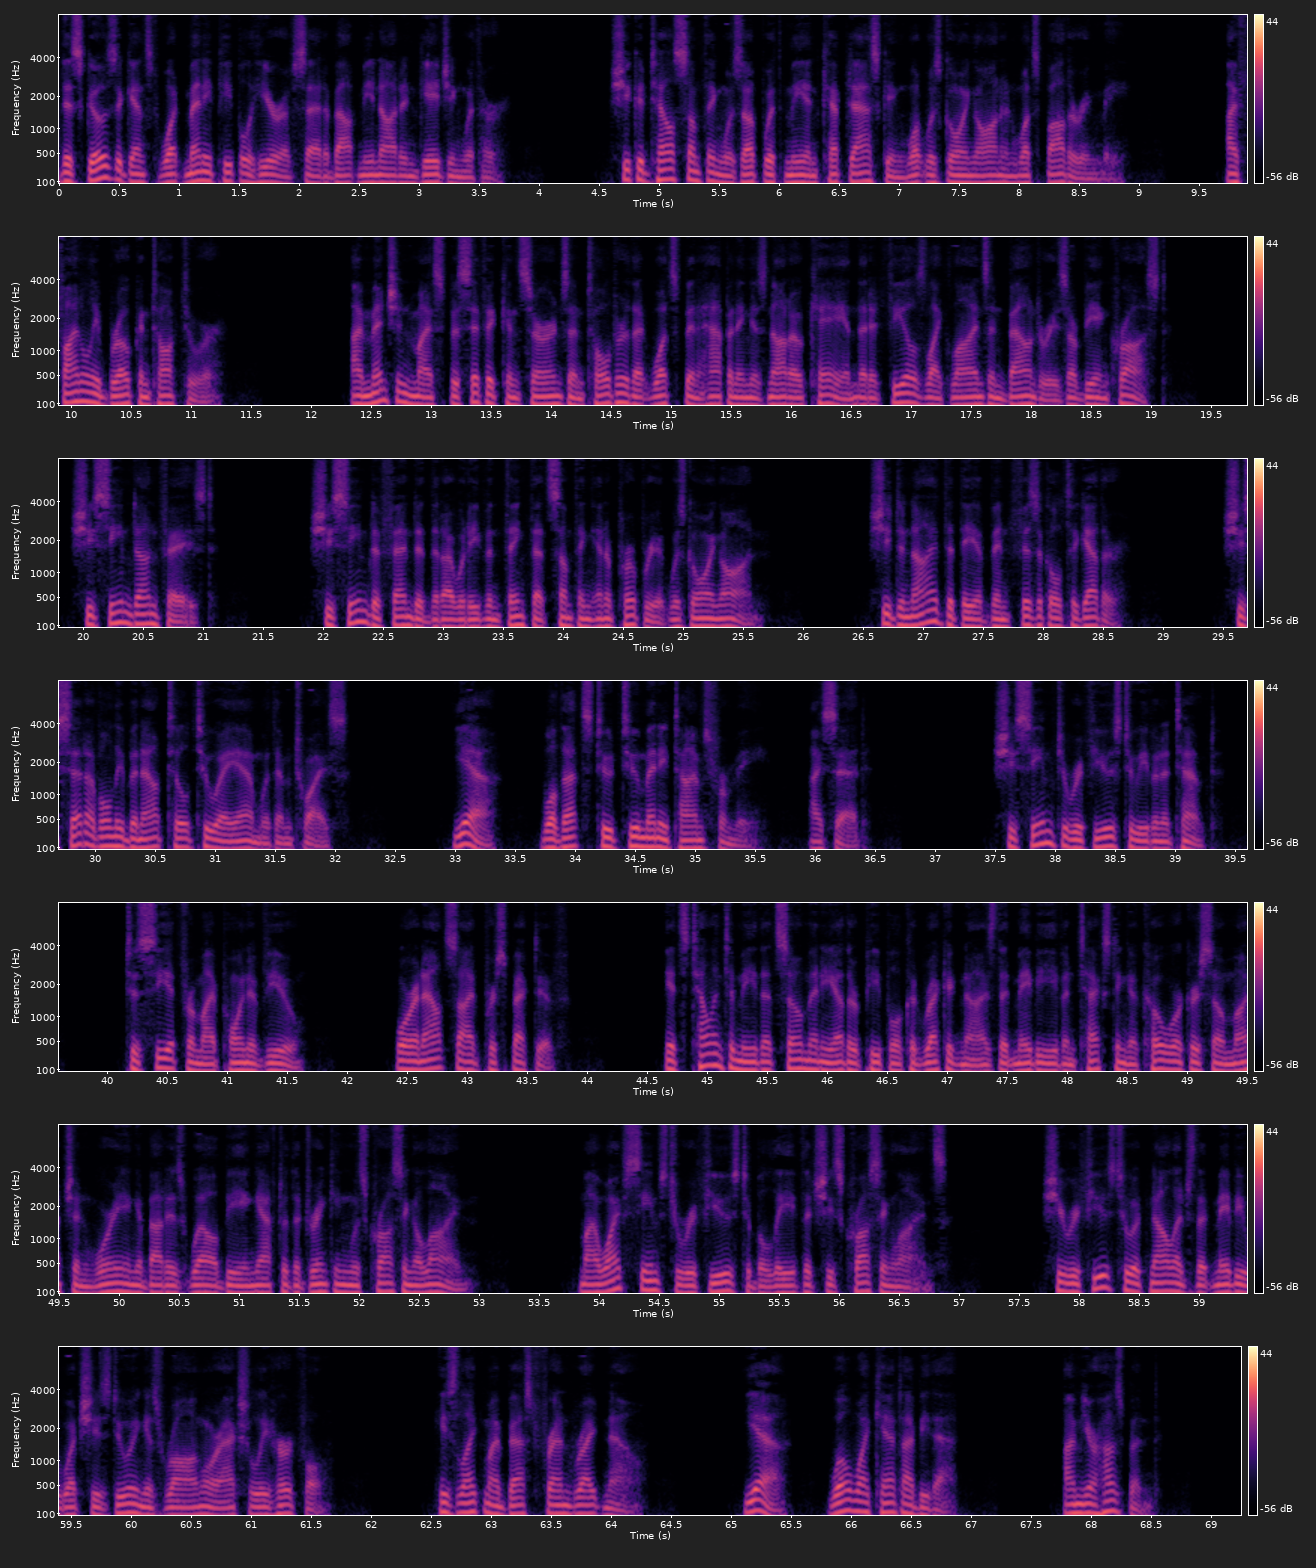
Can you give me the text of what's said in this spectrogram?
This goes against what many people here have said about me not engaging with her. She could tell something was up with me and kept asking what was going on and what's bothering me. I finally broke and talked to her. I mentioned my specific concerns and told her that what's been happening is not okay and that it feels like lines and boundaries are being crossed. She seemed unfazed. She seemed offended that I would even think that something inappropriate was going on. She denied that they have been physical together. She said I've only been out till 2 a.m. with him twice. Yeah, well that's too too many times for me, I said. She seemed to refuse to even attempt to see it from my point of view or an outside perspective. It's telling to me that so many other people could recognize that maybe even texting a coworker so much and worrying about his well-being after the drinking was crossing a line. My wife seems to refuse to believe that she's crossing lines. She refused to acknowledge that maybe what she's doing is wrong or actually hurtful. He's like my best friend right now. Yeah, well, why can't I be that? I'm your husband.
